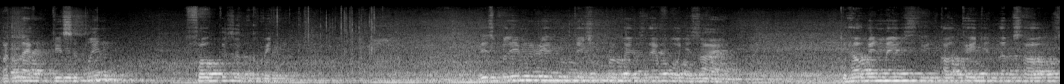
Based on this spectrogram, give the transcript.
but lacked discipline, focus, and commitment. This preliminary rehabilitation program is therefore designed to help inmates to inculcate in themselves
